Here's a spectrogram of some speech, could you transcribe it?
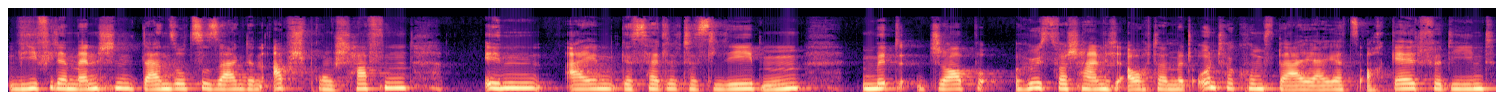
wie viele Menschen dann sozusagen den Absprung schaffen in ein gesetteltes Leben mit Job, höchstwahrscheinlich auch dann mit Unterkunft, da ja jetzt auch Geld verdient.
